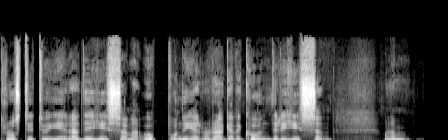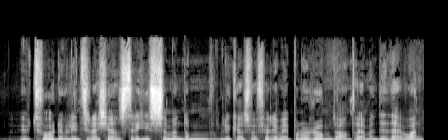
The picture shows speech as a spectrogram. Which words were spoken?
prostituerade i hissarna upp och ner och raggade kunder i hissen. Och de utförde väl inte sina tjänster i hissen men de lyckades väl följa med på något rum då antar jag. Men det där var en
